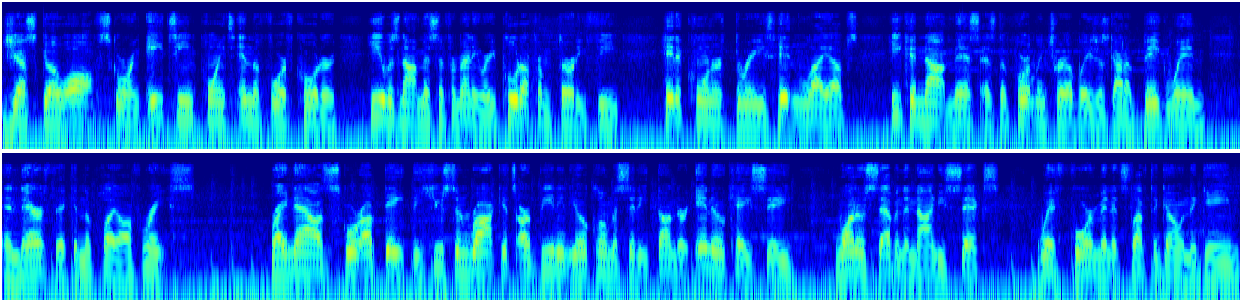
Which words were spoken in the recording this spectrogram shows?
just go off, scoring 18 points in the fourth quarter. He was not missing from anywhere. He pulled up from 30 feet, hit a corner threes, hitting layups. He could not miss as the Portland Trailblazers got a big win and they're thick in the playoff race. Right now, as a score update, the Houston Rockets are beating the Oklahoma City Thunder in OKC 107 to 96 with four minutes left to go in the game.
